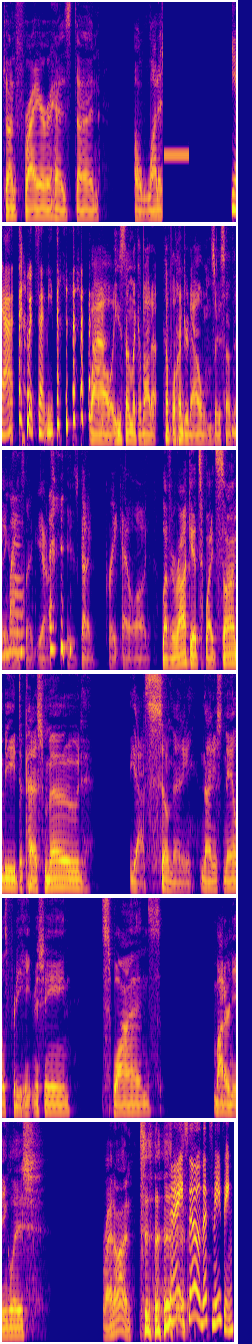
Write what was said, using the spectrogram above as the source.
John Fryer has done a lot of yeah. What's that mean? wow. He's done like about a couple hundred albums or something. Wow. It looks like yeah. He's got a great catalog. Love and Rockets, White Zombie, Depeche Mode. Yeah, so many. Nine Inch Nails, Pretty Hate Machine, Swans, Modern English. Right on. nice. No, that's amazing.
